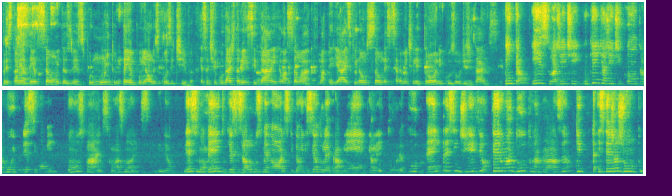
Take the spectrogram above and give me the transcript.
prestarem atenção muitas vezes por muito tempo em aula expositiva. Essa dificuldade também se dá em relação a materiais que não são necessariamente eletrônicos ou digitais? Então, isso a gente, com quem que a gente conta muito nesse momento? Com os pais, com as mães, entendeu? Nesse momento que esses alunos menores que estão iniciando o letramento, a leitura, tudo, é imprescindível ter um adulto na casa que esteja junto,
